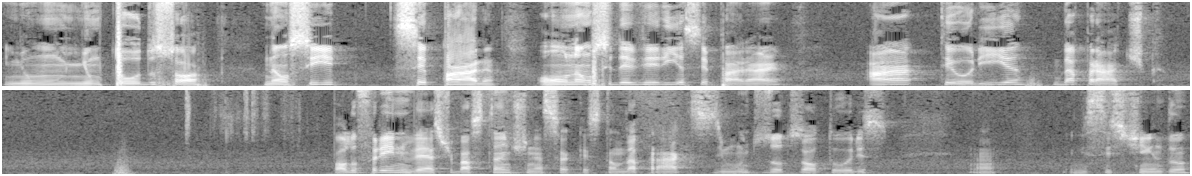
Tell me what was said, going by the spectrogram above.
em um, em um todo só. Não se separa, ou não se deveria separar a teoria da prática. Paulo Freire investe bastante nessa questão da praxis e muitos outros autores né, insistindo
